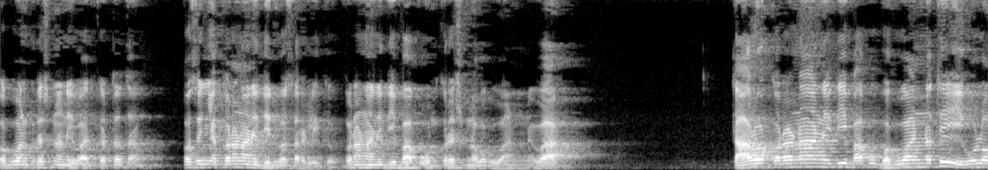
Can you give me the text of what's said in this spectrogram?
ભગવાન કૃષ્ણની વાત કરતા હતા. પછી અહીંયા કરુણાનિધિને વસાર લીધો. કરુણાનિધિ બાપુ કૃષ્ણ ભગવાન ને વાહ તારો કરુણાનિધિ બાપુ ભગવાન નથી ઓલો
